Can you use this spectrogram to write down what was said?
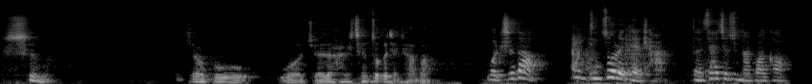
是吗？要不我觉得还是先做个检查吧。我知道，我已经做了检查，等下就去拿报告。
